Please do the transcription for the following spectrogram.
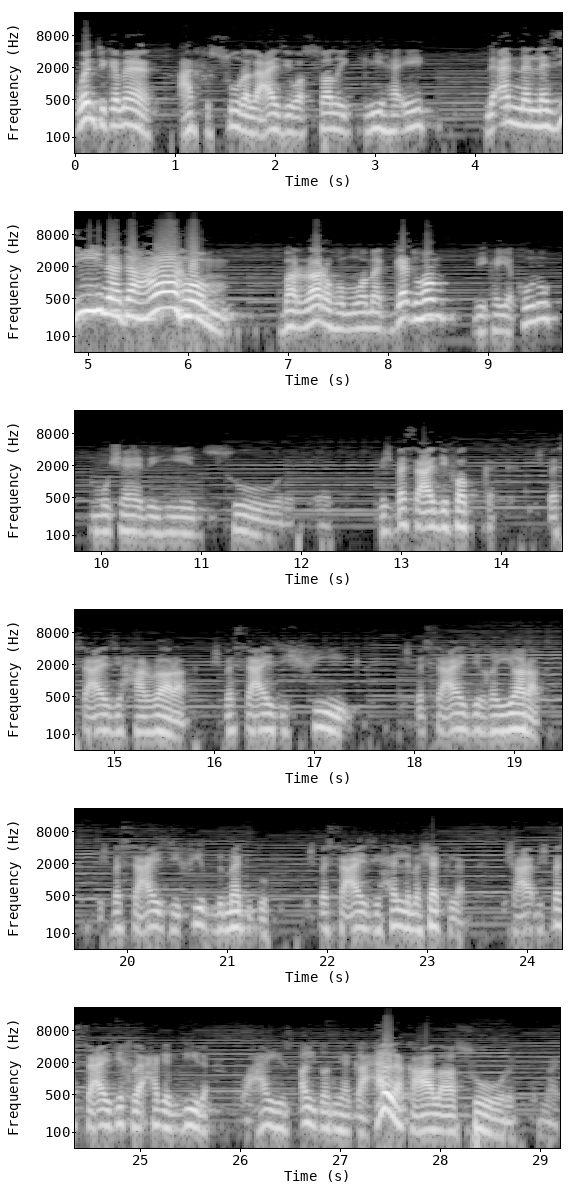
وأنت كمان. عارف الصورة اللي عايز يوصلك ليها إيه؟ لأن الذين دعاهم بررهم ومجدهم لكي يكونوا مشابهين. صورة. مش بس عايز يفكك مش بس عايز يحررك مش بس عايز يشفيك مش بس عايز يغيرك مش بس عايز يفيض بمجده مش بس عايز يحل مشاكلك مش, ع... مش بس عايز يخلق حاجة جديدة وعايز أيضا يجعلك على صورة مجده.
